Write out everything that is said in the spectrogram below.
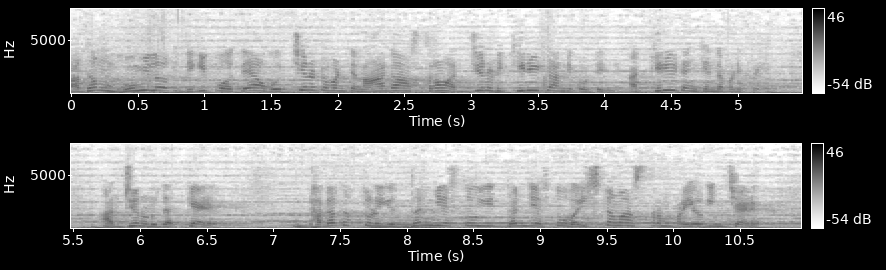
రథం భూమిలోకి దిగిపోతే ఆ వచ్చినటువంటి నాగాస్త్రం అర్జునుడి కిరీటాన్ని కొట్టింది. ఆ కిరీటం కింద పడిపోయింది. అర్జునుడు దక్కాడు. భగదత్తుడు యుద్ధం చేస్తూ యుద్ధం చేస్తూ వైష్ణవాస్త్రం ప్రయోగించాడు.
